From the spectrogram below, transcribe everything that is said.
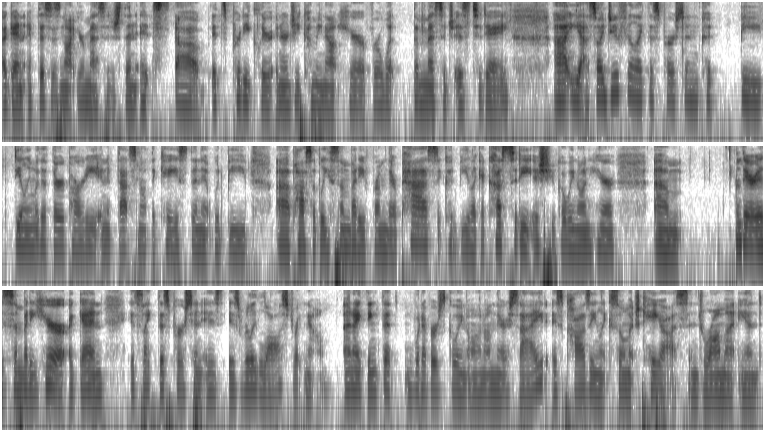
again if this is not your message then it's uh, it's pretty clear energy coming out here for what the message is today uh, yeah so i do feel like this person could be dealing with a third party. And if that's not the case, then it would be uh, possibly somebody from their past. It could be like a custody issue going on here. Um, there is somebody here again it's like this person is is really lost right now and i think that whatever's going on on their side is causing like so much chaos and drama and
